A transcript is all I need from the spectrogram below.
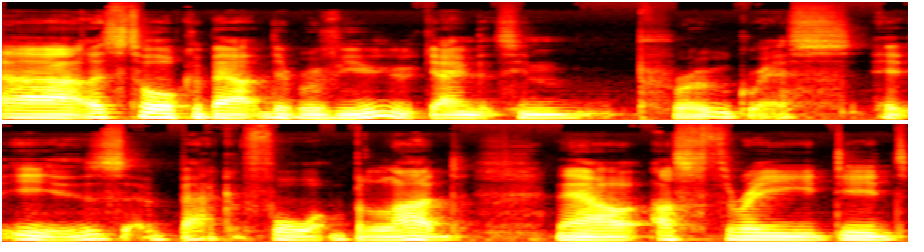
Uh, let's talk about the review game that's in progress. It is Back 4 Blood. Now, us three did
